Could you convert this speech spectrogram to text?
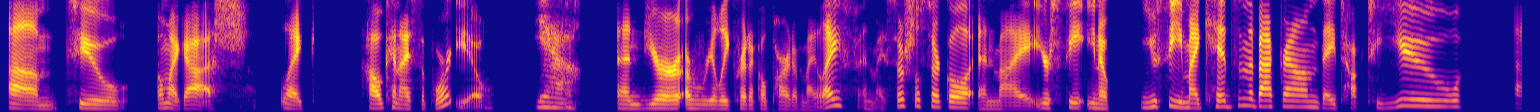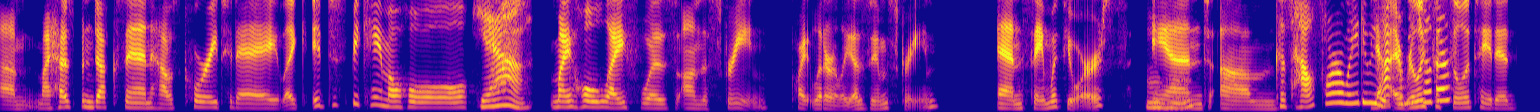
um, to, oh my gosh, like, how can I support you? Yeah. And you're a really critical part of my life and my social circle and my, you're see, you know, you see my kids in the background, they talk to you. Um, my husband ducks in, how's Kori today? Like it just became a whole, Yeah. my whole life was on the screen, quite literally, a Zoom screen. And same with yours. Mhm. And um, Because how far away do we yeah, it really facilitated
